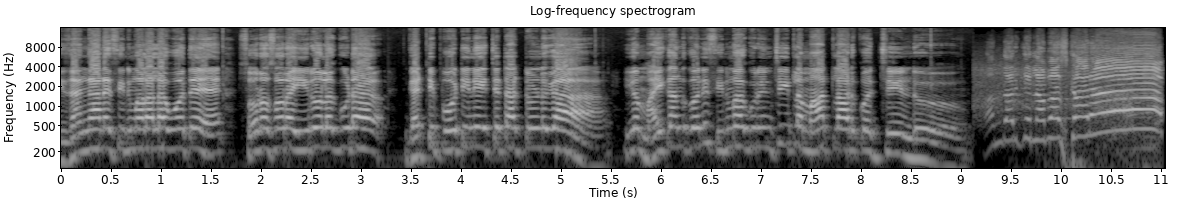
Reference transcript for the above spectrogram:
నిజంగానే సినిమాలలో పోతే సొర సొర హీరోలకు కూడా గట్టి పోటీనే ఇచ్చేటట్టుండుగా. ఇక మైక్ అందుకొని సినిమా గురించి ఇట్లా మాట్లాడుకొచ్చిండు. అందరికి నమస్కారం!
